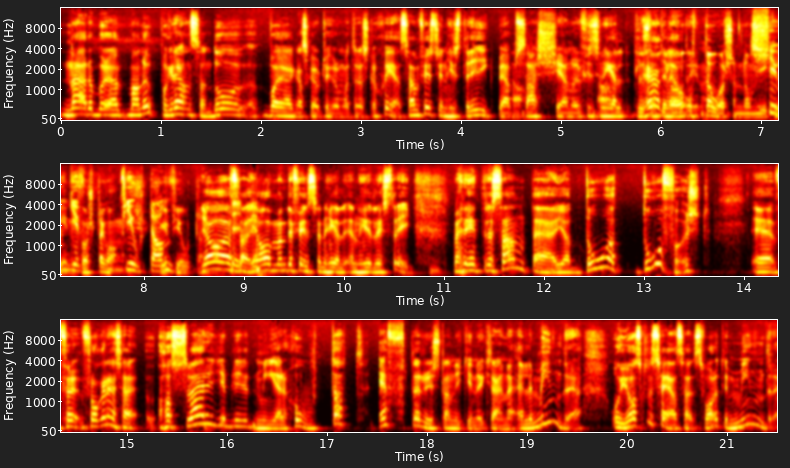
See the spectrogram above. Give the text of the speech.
när det började man upp på gränsen, då var jag ganska övertygad om att det skulle ske. Sen finns det en historik med Absachien och det finns en hel Plus hög att det var åtta år sedan de gick in första gången. 2014. 2014. Ja, alltså, ja. ja, men det finns en hel, en hel historik. Men det intressanta är ju att då, då först, eh, för frågan är så här, har Sverige blivit mer hotat efter Ryssland gick in i Ukraina eller mindre? Och jag skulle säga så här, svaret är mindre.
